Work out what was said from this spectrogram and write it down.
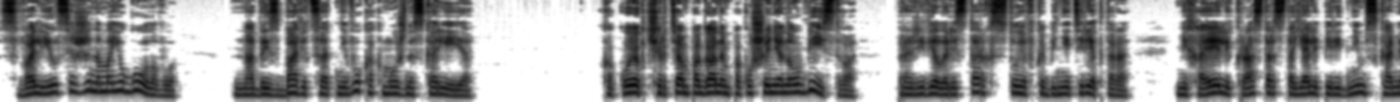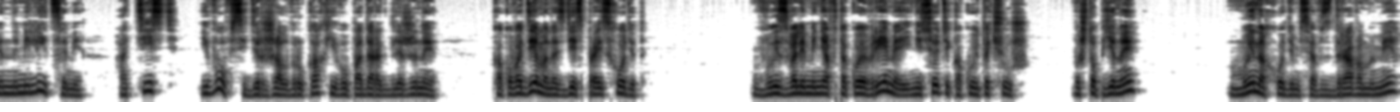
Свалился же на мою голову. Надо избавиться от него как можно скорее. «Какое к чертям поганым покушение на убийство!» — проревел Аристарх, стоя в кабинете ректора. Михаэль и Крастер стояли перед ним с каменными лицами, а тесть и вовсе держал в руках его подарок для жены. «Какого демона здесь происходит?» «Вызвали меня в такое время и несете какую-то чушь. Вы что, пьяны?» «Мы находимся в здравом уме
